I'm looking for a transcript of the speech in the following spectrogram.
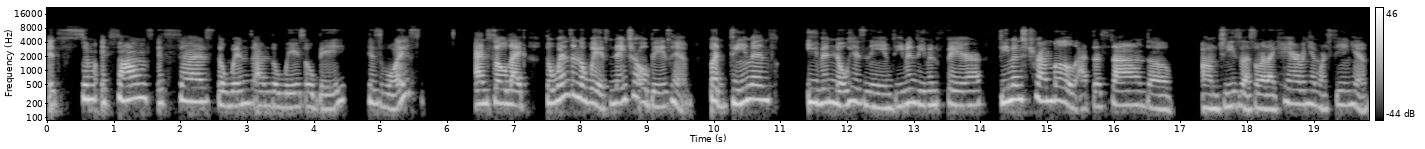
it's sim it sounds it says the winds and the waves obey his voice. And so, like the winds and the waves, nature obeys him, but demons even know his name. Demons even fear. Demons tremble at the sound of um Jesus or like hearing him or seeing him.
